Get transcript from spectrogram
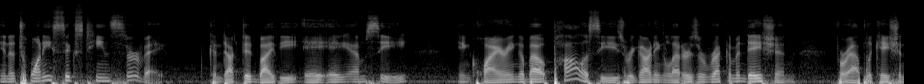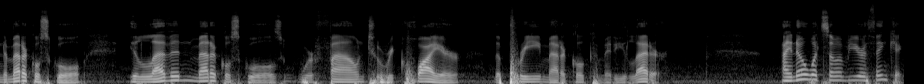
In a 2016 survey conducted by the AAMC, inquiring about policies regarding letters of recommendation for application to medical school, 11 medical schools were found to require the pre medical committee letter. I know what some of you are thinking.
